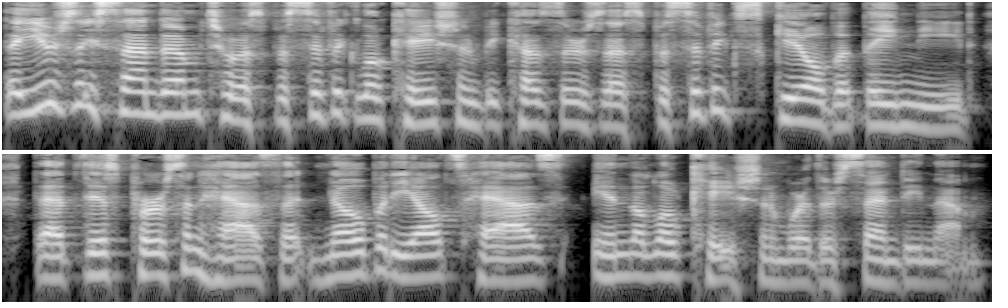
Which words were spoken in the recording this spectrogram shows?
They usually send them to a specific location because there's a specific skill that they need that this person has that nobody else has in the location where they're sending them.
